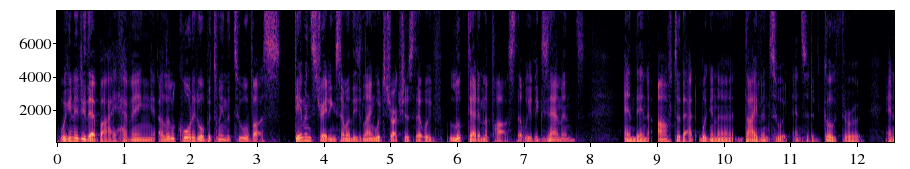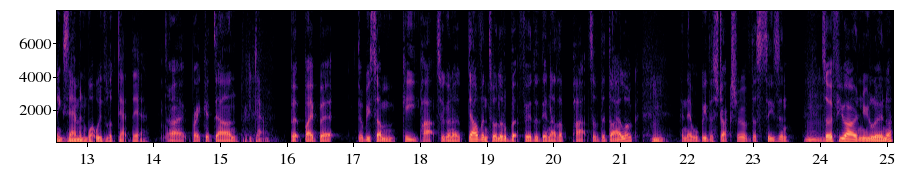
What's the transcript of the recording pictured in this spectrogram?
We're going to do that by having a little corridor between the two of us, demonstrating some of these language structures that we've looked at in the past, that we've examined. And then after that, we're going to dive into it and sort of go through it and examine what we've looked at there. all right, break it down Break it down. Bit by bit. There'll be some key parts we're going to delve into a little bit further than other parts of the dialogue, hmm. and that will be the structure of this season. Hmm. So, if you are a new learner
